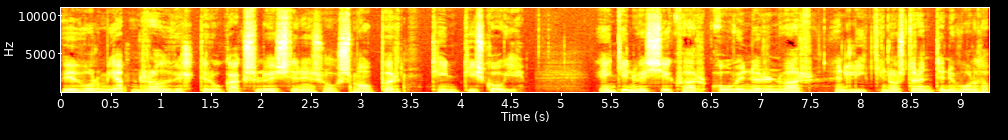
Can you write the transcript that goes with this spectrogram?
við vorum jafn ráðviltir og gagslausir eins og smábörn tínd í skógi. Engin vissi hvar óvinnurinn var en líkin á ströndinu voru þá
